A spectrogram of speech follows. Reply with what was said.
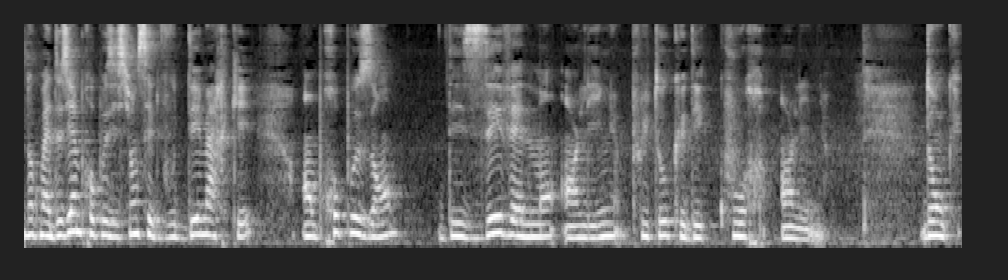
Donc ma deuxième proposition c'est de vous démarquer en proposant des événements en ligne plutôt que des cours en ligne. Donc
